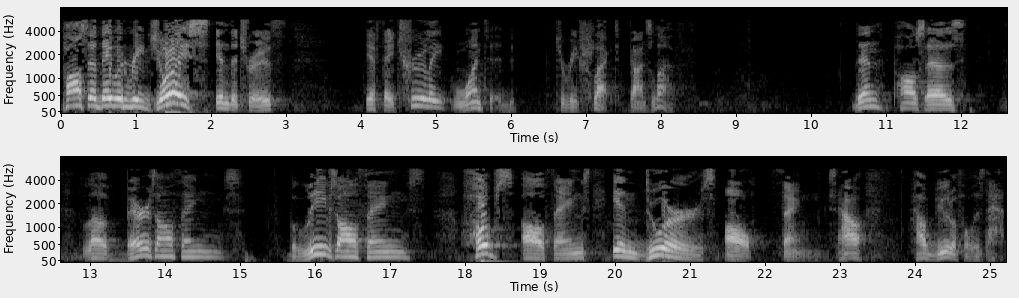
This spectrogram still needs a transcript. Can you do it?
Paul said they would rejoice in the truth if they truly wanted to reflect God's love. Then Paul says, Love bears all things, believes all things, hopes all things, endures all things. How, how beautiful is that?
